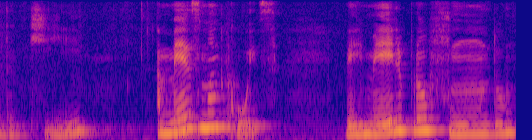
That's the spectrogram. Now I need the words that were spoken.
Essa daqui. A mesma coisa. Vermelho profundo.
